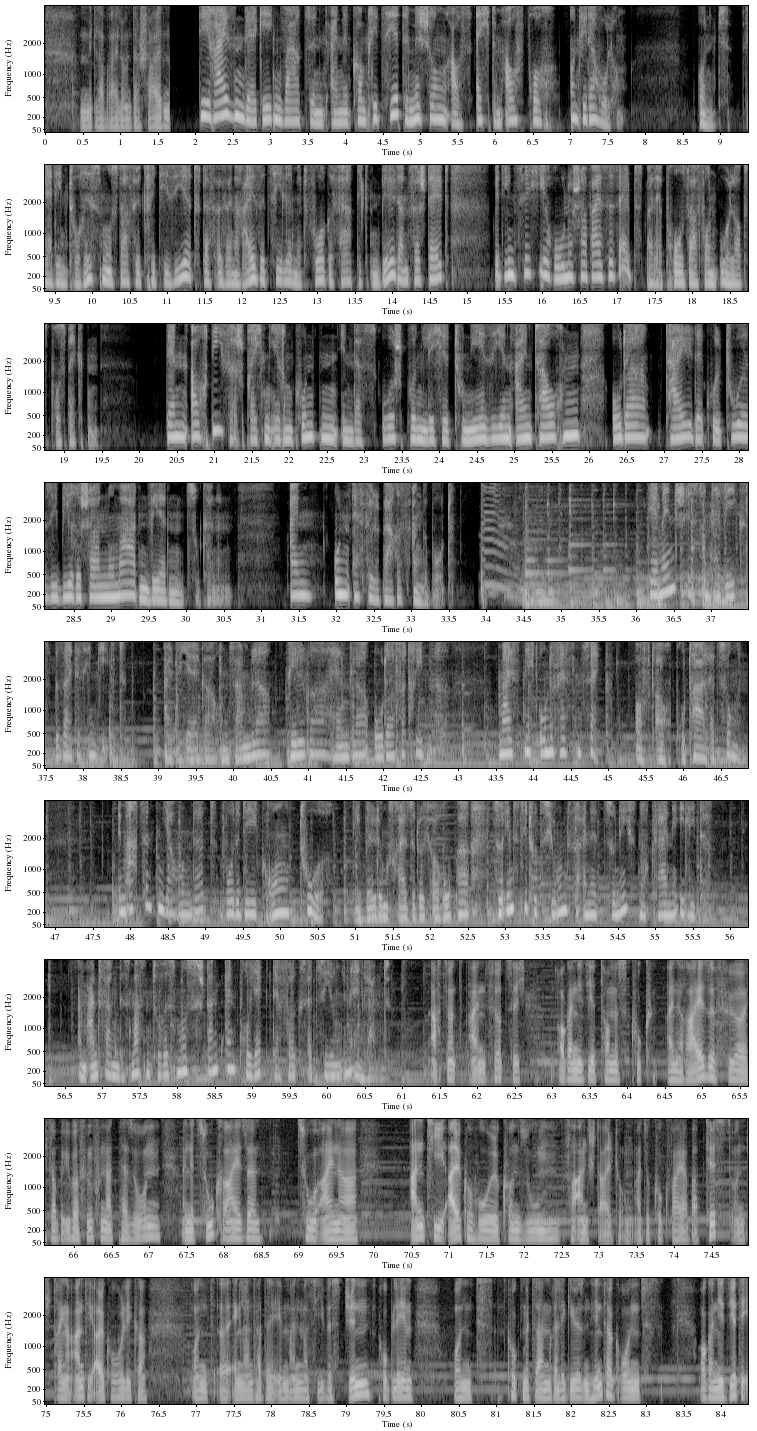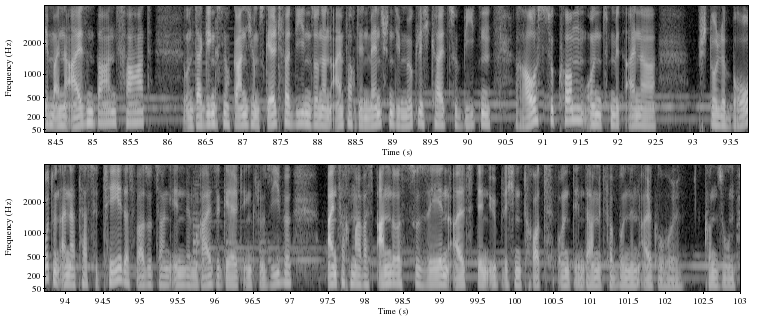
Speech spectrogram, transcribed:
mittlerweile unterscheiden. Die Reisen der Gegenwart sind eine komplizierte Mischung aus echtem Aufbruch und Wiederholung. Und wer den Tourismus dafür kritisiert, dass er seine Reiseziele mit vorgefertigten Bildern verstellt, bedient sich ironischerweise selbst bei der Prosa von Urlaubsprospekten. Denn auch die versprechen ihren Kunden in das ursprüngliche Tunesien eintauchen oder Teil der Kultur sibirischer Nomaden werden zu können. Ein unerfüllbares Angebot. Der Mensch ist unterwegs, seit es ihn gibt. Als Jäger und Sammler, Pilger, Händler oder Vertriebener. Meist nicht ohne festen Zweck, oft auch brutal erzwungen. Im 18. Jahrhundert wurde die Grand Tour, die Bildungsreise durch Europa, zur Institution für eine zunächst noch kleine Elite. Am Anfang des Massentourismus stand ein Projekt der Volkserziehung in England. 1841 organisiert Thomas Cook eine Reise für, ich glaube, über 500 Personen, eine Zugreise zu einer Anti-Alkohol-Konsum-Veranstaltung. Also Cook war ja Baptist und strenger Anti-Alkoholiker und äh, England hatte eben ein massives Gin-Problem und Cook mit seinem religiösen Hintergrund organisierte eben eine Eisenbahnfahrt. Und da ging es noch gar nicht ums Geldverdienen, sondern einfach den Menschen die Möglichkeit zu bieten, rauszukommen und mit einer Stulle Brot und einer Tasse Tee, das war sozusagen in dem Reisegeld inklusive, einfach mal was anderes zu sehen als den üblichen Trott und den damit verbundenen Alkoholkonsum.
